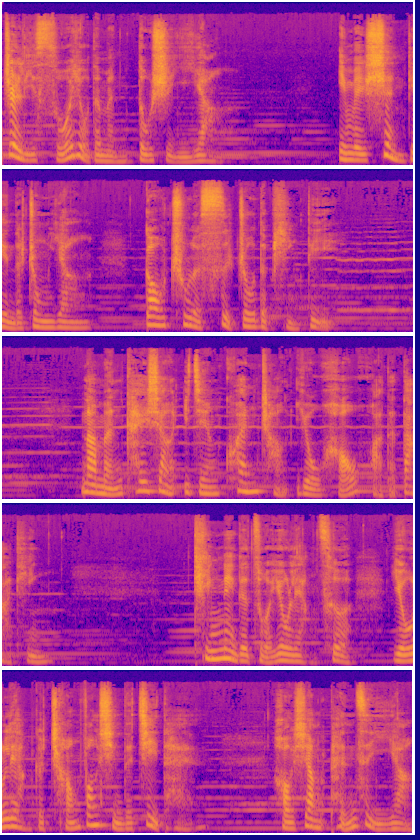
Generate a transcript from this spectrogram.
这里所有的门都是一样，因为圣殿的中央高出了四周的平地。那门开向一间宽敞又豪华的大厅，厅内的左右两侧有两个长方形的祭坛，好像盆子一样，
